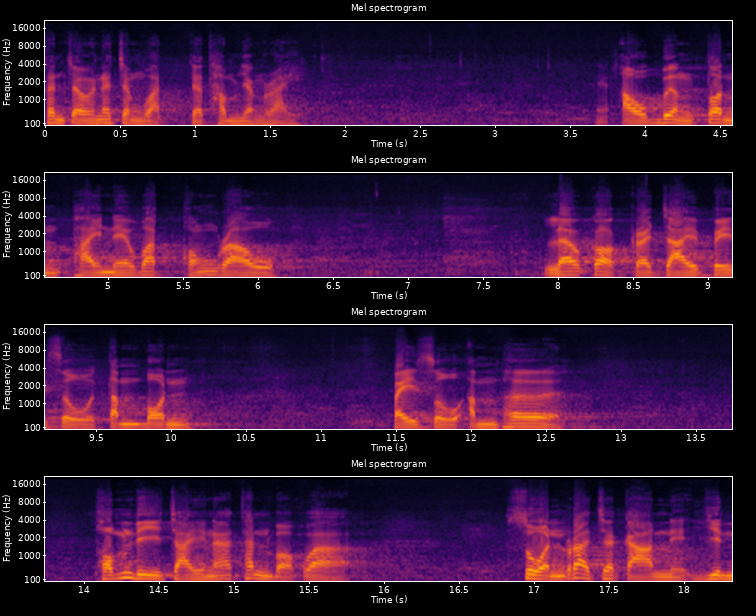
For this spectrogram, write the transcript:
ท่านเจ้าหน้าจังหวัดจะทำอย่างไร เอาเบื้องต้นภายในวัดของเรา แล้วก็กระจายไปสู่ตำบล ไปสู่อำเภอ ผมดีใจนะ ท่านบอกว่า ส่วนราชการเนี่ยยิน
